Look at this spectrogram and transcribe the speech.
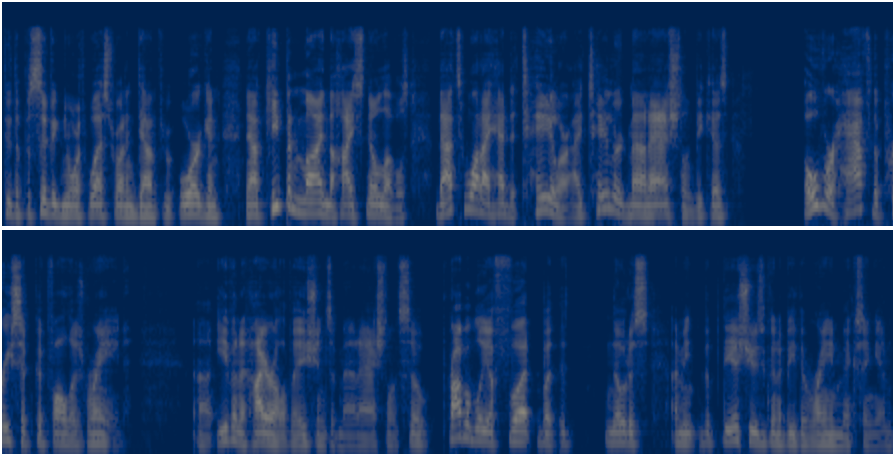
through the Pacific Northwest, running down through Oregon. Now, keep in mind the high snow levels. That's what I had to tailor. I tailored Mount Ashland because over half the precip could fall as rain, uh, even at higher elevations of Mount Ashland. So probably a foot, but notice, I mean, the, the issue is going to be the rain mixing in.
